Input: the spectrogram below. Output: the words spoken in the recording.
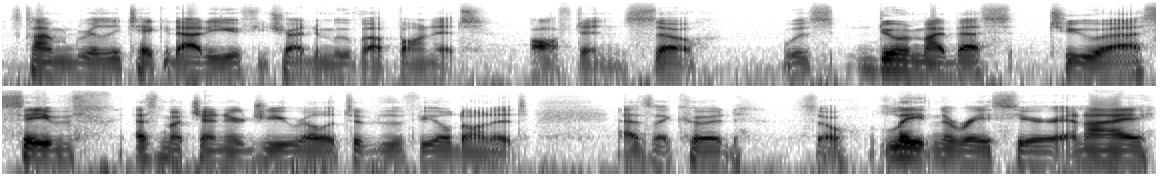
This climb would really take it out of you if you tried to move up on it often. So was doing my best to uh, save as much energy relative to the field on it as I could. So late in the race here, and I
